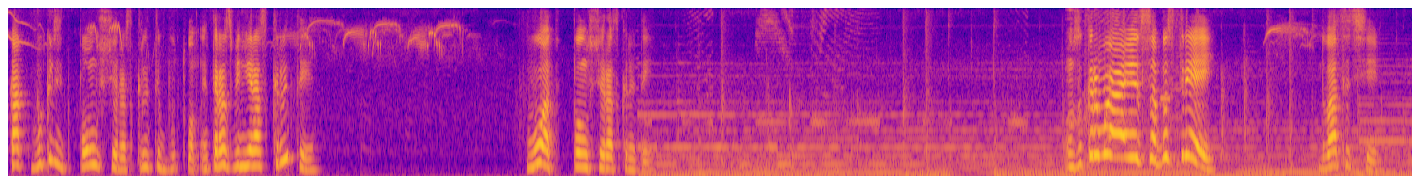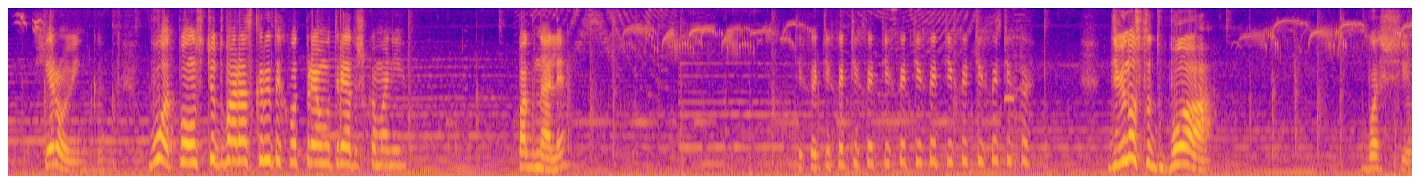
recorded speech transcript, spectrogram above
Как выглядит полностью раскрытый бутон? Это разве не раскрытый? Вот, полностью раскрытый. Он закрывается! Быстрей! 27. Херовенько. Вот, полностью два раскрытых, вот прямо вот рядышком они. Погнали. Тихо, тихо, тихо, тихо, тихо, тихо, тихо, тихо. 92! Вообще.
